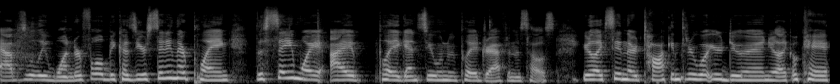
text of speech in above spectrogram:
absolutely wonderful because you're sitting there playing the same way I play against you when we play a draft in this house. You're like sitting there talking through what you're doing. You're like, okay,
